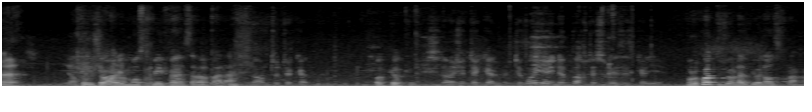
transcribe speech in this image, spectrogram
là. Hein a un Faut que je rallume mon spliff, hein, ça va pas là. Non, tu te calmes. Ok, ok. Sinon, je te calme. Tu vois, il y a une porte sous les escaliers. Pourquoi toujours la violence, Franck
